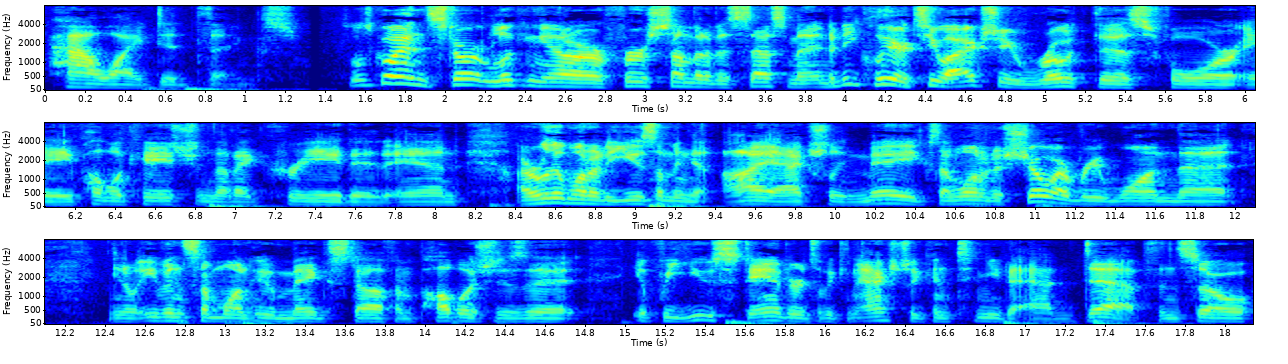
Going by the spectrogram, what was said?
how I did things. So let's go ahead and start looking at our first summative assessment. And to be clear, too, I actually wrote this for a publication that I created, and I really wanted to use something that I actually made because I wanted to show everyone that you know, even someone who makes stuff and publishes it, if we use standards, we can actually continue to add depth. And so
